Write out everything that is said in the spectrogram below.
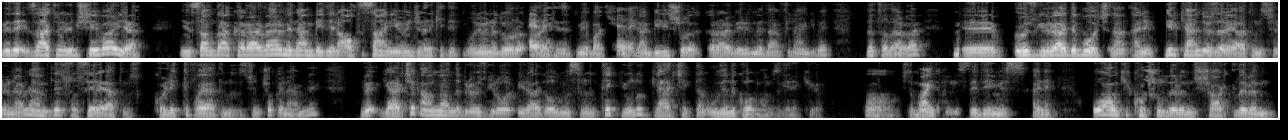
ve de zaten öyle bir şey var ya insan daha karar vermeden bedeni 6 saniye önce hareket etme, o yöne doğru Evet. hareket etmeye başlamış. Evet. Yani bilinçli olarak karar verilmeden falan gibi datalar var. Ee, özgür irade bu açıdan hani bir kendi özel hayatımız için önemli hem de sosyal hayatımız, kolektif hayatımız için çok önemli. Ve gerçek anlamda bir özgür irade olmasının tek yolu gerçekten uyanık olmamız gerekiyor Hı. işte mindfulness dediğimiz hani o anki koşulların, şartların,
